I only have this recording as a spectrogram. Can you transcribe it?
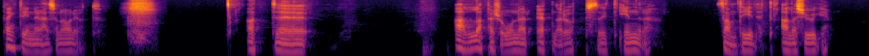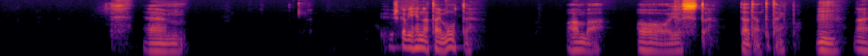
tänk dig in i det här scenariot. Att eh, alla personer öppnar upp sitt inre samtidigt, alla 20. Ehm, hur ska vi hinna ta emot det? Och han bara, åh just det, det hade jag inte tänkt på. Mm. Nej,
